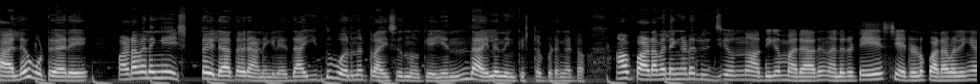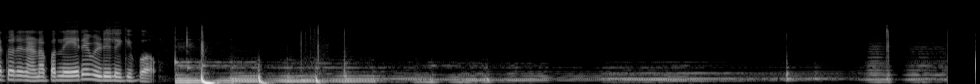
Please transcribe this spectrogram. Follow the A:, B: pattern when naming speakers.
A: Hello കൂട്ടുകാരെ പടവലങ്ങ ഇഷ്ടമില്ലാത്തവരാണെങ്കിൽ ഇതാ ഇതുപോലൊന്ന് ട്രൈ ചെയ്ത് നോക്കിയാൽ എന്തായാലും നിങ്ങൾക്ക് ഇഷ്ടപ്പെടും കേട്ടോ. ആ പടവലങ്ങയുടെ രുചിയൊന്നും അധികം വരാതെ നല്ലൊരു ടേസ്റ്റി ആയിട്ടുള്ള പടവലങ്ങ തോരനാണ്. അപ്പം നേരെ വീഡിയോയിലേക്ക് പോവാം.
